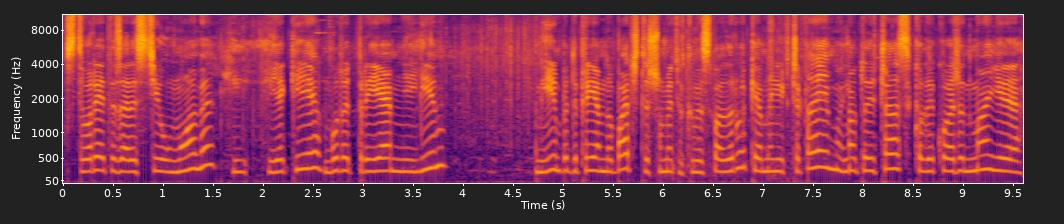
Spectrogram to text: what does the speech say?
створити зараз ті умови, які будуть приємні їм. Їм буде приємно бачити, що ми тут не склали руки, а ми їх чекаємо на той час, коли кожен має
